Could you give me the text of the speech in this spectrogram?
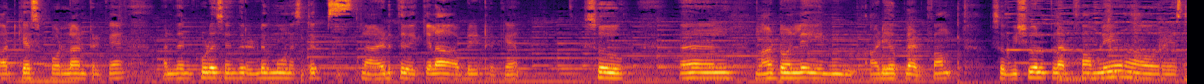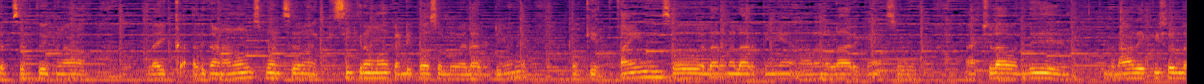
பாட்காஸ்ட் போடலான் இருக்கேன் அண்ட் தென் கூட சேர்ந்து ரெண்டு மூணு ஸ்டெப்ஸ் நான் எடுத்து வைக்கலாம் அப்படின்ட்டு இருக்கேன் so not uh, only in audio platform so visual பிளாட்ஃபார்ம்லேயும் நான் ஒரு ஸ்டெப்ஸ் எடுத்து வைக்கலாம். லைக் அதுக்கான அனௌன்ஸ்மெண்ட்ஸை நான் சீக்கிரமாக கண்டிப்பாக சொல்லுவேன் எல்லார்கிட்டையும். ஓகே ஃபைன் ஸோ எல்லோரும் நல்லா இருப்பீங்க. நானும் நல்லா இருக்கேன். ஸோ ஆக்சுவலாக வந்து இந்த நாலு எபிசோடில்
